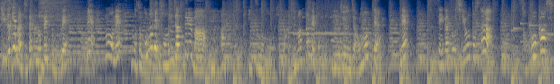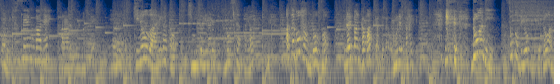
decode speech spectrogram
気づけば自宅のベッドの上。でもうねもうそこまで飛んじゃってれば、うん。あいつもの日が始まったぜと、ジュンちゃん思ってね生活をしようとしたらそこかしこに付箋がね貼られておりまして昨日はありがとう君といられて楽しかったよ。朝ごはんどうぞフライパンガバって開けたらオムレツが入ってる。ねでドアに外出ようと思ってドアに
